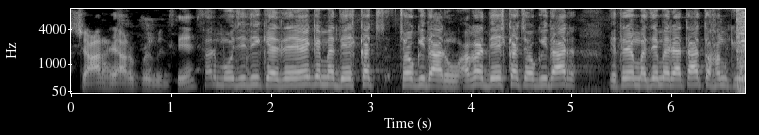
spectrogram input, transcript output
चार। हज़ार रुपये मिलते हैं। सर मोदी जी कहते हैं कि मैं देश का चौकीदार हूँ। अगर देश का चौकीदार इतने मज़े में रहता है तो हम क्यों?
